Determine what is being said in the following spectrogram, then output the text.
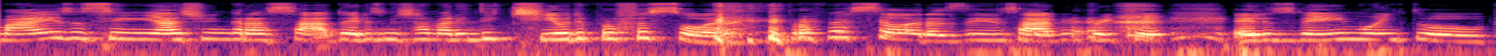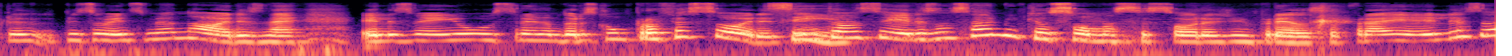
mais, assim, acho engraçado é eles me chamarem de tia ou de professora. professora, assim, sabe? Porque eles veem muito, principalmente os menores, né? Eles veem os treinadores como professores. Sim. Então, assim, eles não sabem que eu sou uma assessora de imprensa. Para eles, eu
